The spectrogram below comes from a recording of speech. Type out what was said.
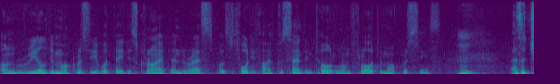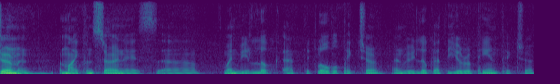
on real democracy, what they described, and the rest was 45% in total on flawed democracies. Mm. As a German, my concern is uh, when we look at the global picture and we look at the European picture,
